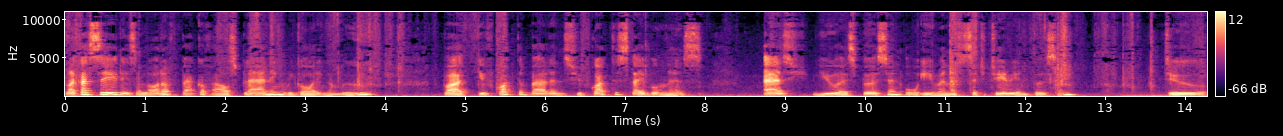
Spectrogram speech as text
Like I said, there's a lot of back of house planning regarding a move but you've got the balance you've got the stableness as you as person or even as a Sagittarian person to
